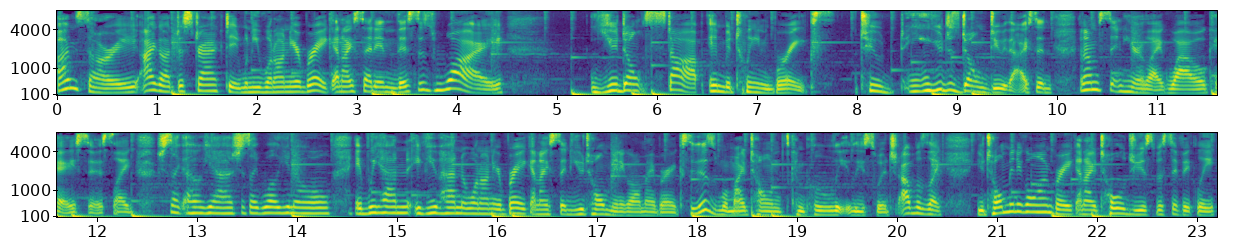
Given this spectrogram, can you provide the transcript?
I'm sorry, I got distracted when you went on your break. And I said, and this is why you don't stop in between breaks to you just don't do that. I said, and I'm sitting here like, wow, okay, sis. Like, she's like, oh yeah. She's like, well, you know, if we hadn't, if you hadn't went on your break, and I said, you told me to go on my break. See, this is when my tone completely switched. I was like, you told me to go on break, and I told you specifically,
